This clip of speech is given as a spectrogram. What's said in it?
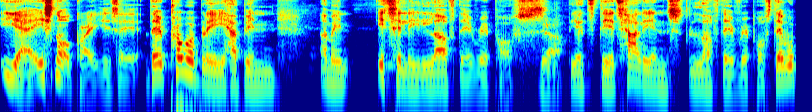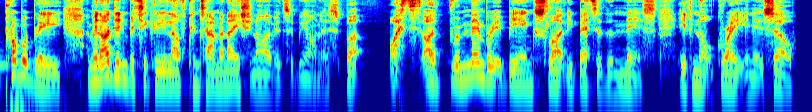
yeah, it's not great, is it? There probably have been. I mean, Italy love their rip-offs. Yeah. The the Italians love their rip-offs. There were probably. I mean, I didn't particularly love Contamination either, to be honest. But I, I remember it being slightly better than this, if not great in itself.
